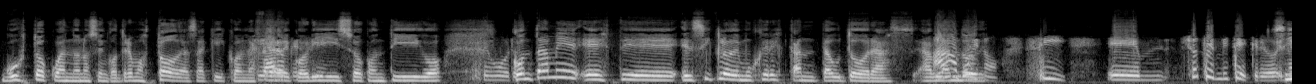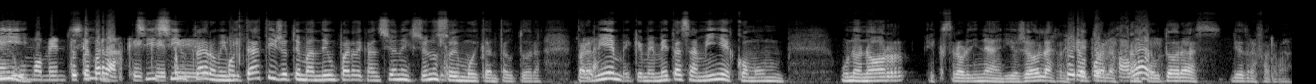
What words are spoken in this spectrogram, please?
gusto cuando nos encontremos todas aquí con la claro de Corizo, contigo. Seguro. Contame este el ciclo de mujeres cantautoras, hablando ah, bueno, sí. Eh, yo te invité, creo, en algún momento. ¿Te acordás? Que, sí, sí, claro, me invitaste y yo te mandé un par de canciones. Yo no soy muy cantautora. Para mí, que me metas a mí es como un, un honor extraordinario. Yo las respeto a las cantautoras de otra forma.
